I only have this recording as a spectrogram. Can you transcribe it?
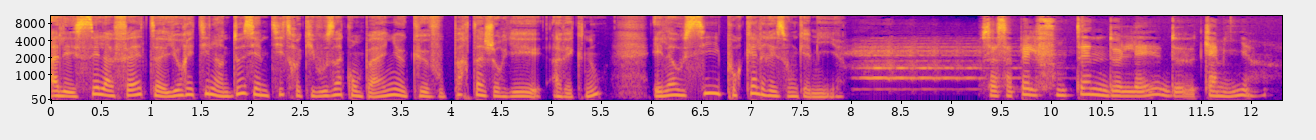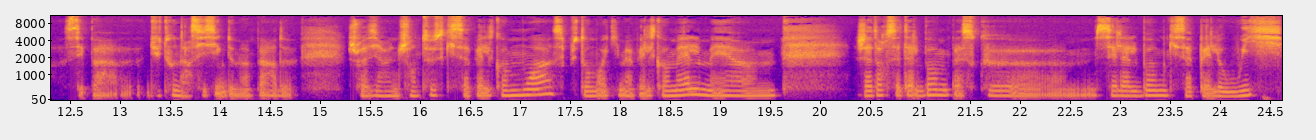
Allez, c'est la fête. Y aurait-il un deuxième titre qui vous accompagne, que vous partageriez avec nous? Et là aussi, pour quelle raison, Camille? Ça s'appelle Fontaine de lait de Camille. C'est pas euh, du tout narcissique de ma part de choisir une chanteuse qui s'appelle comme moi. C'est plutôt moi qui m'appelle comme elle, mais euh, j'adore cet album parce que euh, c'est l'album qui s'appelle Oui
